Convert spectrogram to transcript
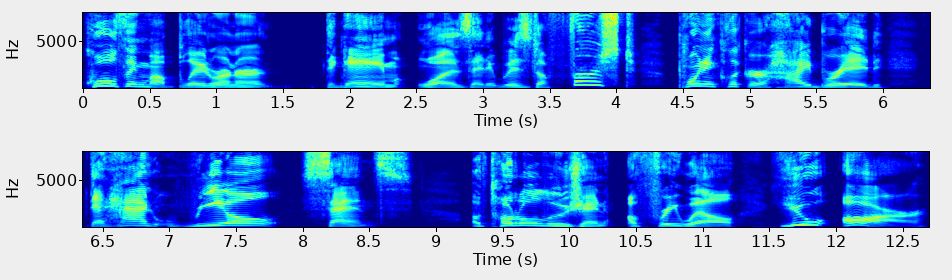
Cool thing about Blade Runner, the game, was that it was the first point and clicker hybrid that had real sense of total illusion of free will. You are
